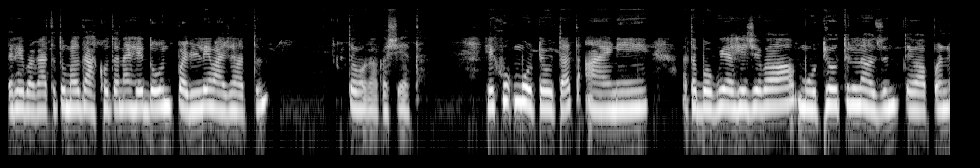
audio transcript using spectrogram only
तर हे बघा आता तुम्हाला दाखवताना हे दोन पडले माझ्या हातून. तर बघा कसे आहेत. हे खूप मोठे होतात. आणि आता बघूया हे जेव्हा मोठे होतील ना अजून तेव्हा आपण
